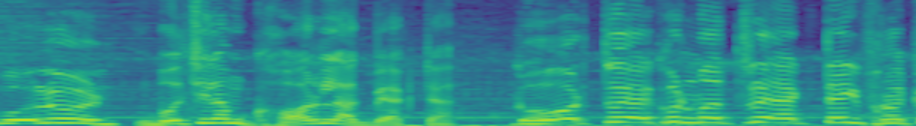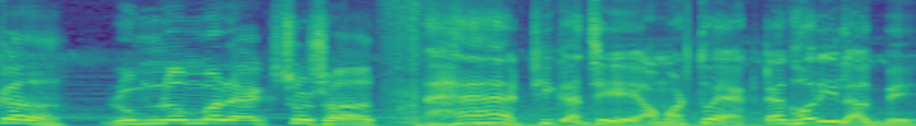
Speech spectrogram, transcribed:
বলুন। বলছিলাম ঘর লাগবে একটা। ঘর তো এখন মাত্র একটাই ফাঁকা। রুম নাম্বার একশো সাত। হ্যাঁ হ্যাঁ ঠিক আছে। আমার তো একটা ঘরই লাগবে।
